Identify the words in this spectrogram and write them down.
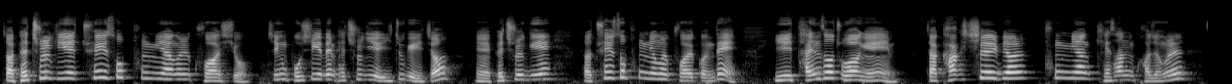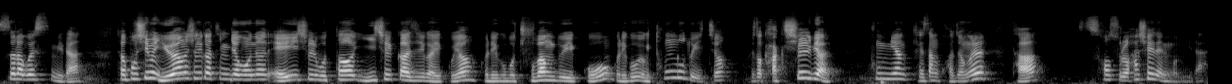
자, 배출기의 최소 풍량을 구하시오. 지금 보시게 된 배출기 이쪽에 있죠? 예, 배출기의 자, 최소 풍량을 구할 건데 이 단서 조항에 자, 각 실별 풍량 계산 과정을 쓰라고 했습니다. 자, 보시면 요양실 같은 경우는 A실부터 E실까지가 있고요. 그리고 뭐 주방도 있고, 그리고 여기 통로도 있죠. 그래서 각 실별 풍량 계산 과정을 다 서술을 하셔야 되는 겁니다.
